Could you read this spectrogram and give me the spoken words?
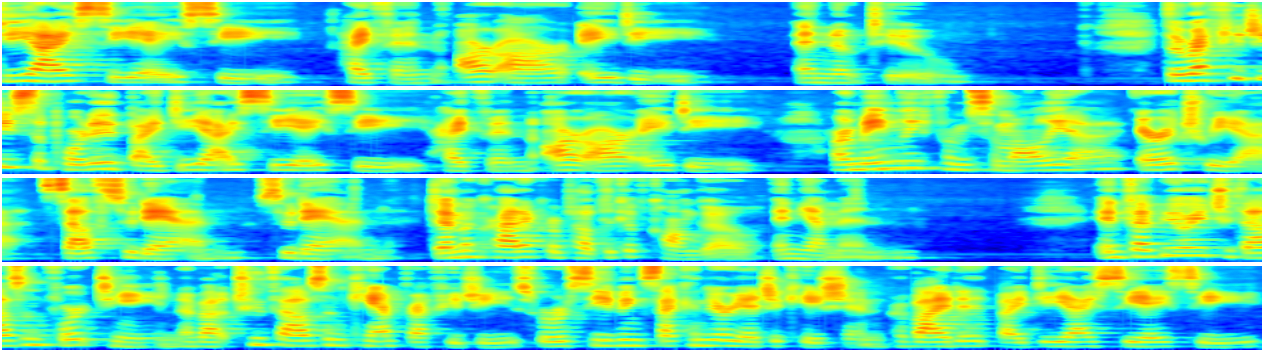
DICAC RRAD, and Note 2. The refugees supported by DICAC RRAD are mainly from Somalia, Eritrea, South Sudan, Sudan, Democratic Republic of Congo, and Yemen. In February 2014, about 2,000 camp refugees were receiving secondary education provided by DICAC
